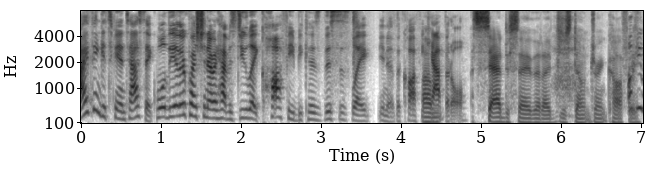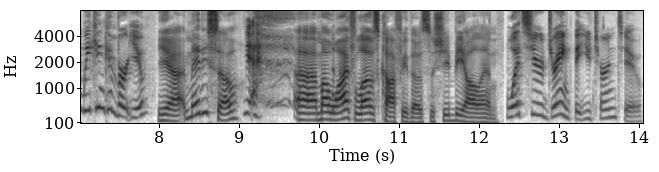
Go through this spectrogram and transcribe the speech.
I think it's fantastic. Well, the other question I would have is do you like coffee? Because this is like, you know, the coffee Um, capital. Sad to say that I just don't drink coffee. Okay, we can convert you. Yeah, maybe so. Yeah. Uh, my wife loves coffee though, so she'd be all in. What's your drink that you turn to?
